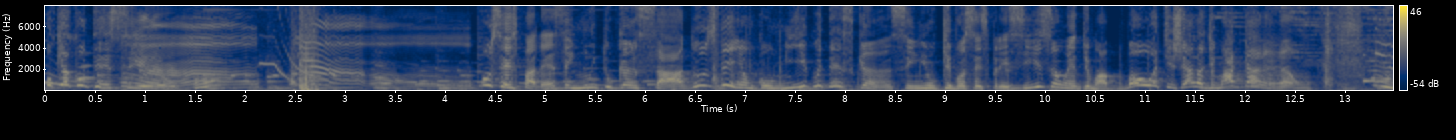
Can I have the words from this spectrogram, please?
O que aconteceu? Vocês parecem muito cansados. Venham comigo e descansem. O que vocês precisam é de uma boa tigela de macarrão. Hum.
